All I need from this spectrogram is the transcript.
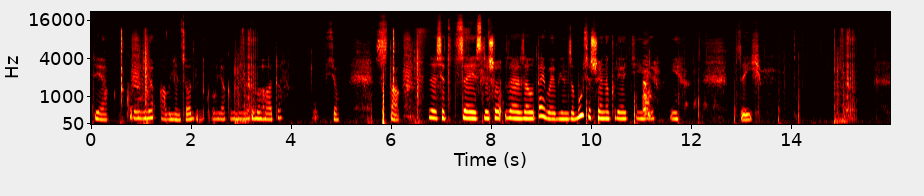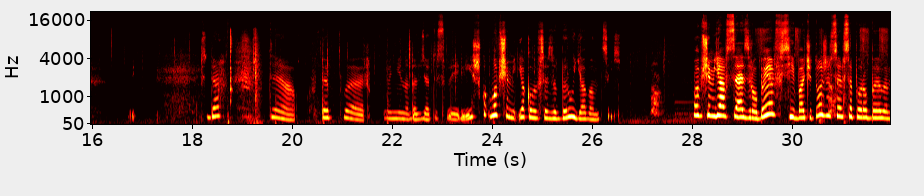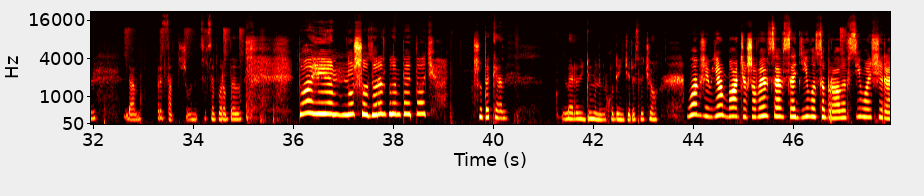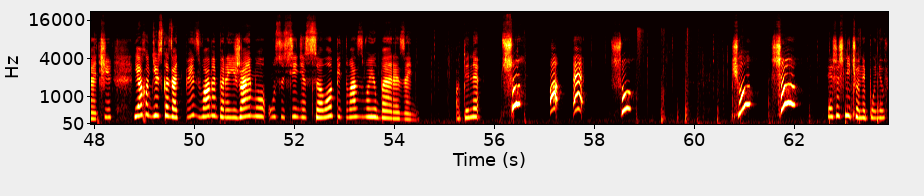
Так, кругля. А, блін, це один кругляка, мені не багато. О, все. Так. Зараз я тут це, якщо що, зараз залутаю, бо я, блін, забувся, що я на креативі. І цей. Сюди. Так, тепер мені треба взяти своє ліжко. В общем, я коли все заберу, я вам цей. В общем, я все зробив. Всі, бачу, теж це все поробили. Да. Представте, що вони це все поробили. То і, ну що, зараз будемо питати. Що таке? Ми йдемо не виходить, інтересно, чого. В общем, я бачу, що ви все все діло собрали, всі ваші речі. Я хотів сказати, ми з вами переїжджаємо у сусіднє село під назвою Березень. А ти не. Що? А, е? Що? Що? Що? Я ще ж нічого не поняв.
